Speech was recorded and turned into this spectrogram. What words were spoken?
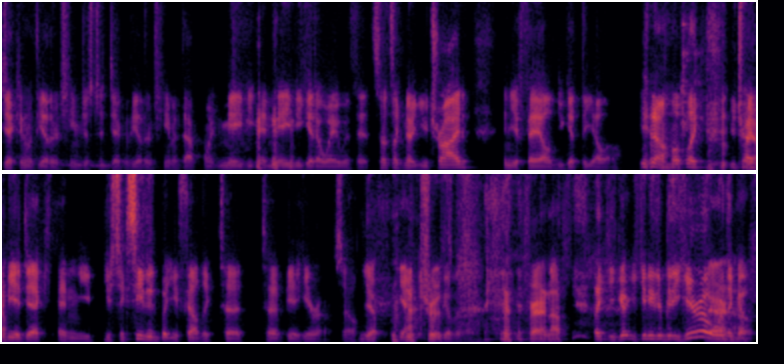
dicking with the other team just to dick with the other team at that point, maybe and maybe get away with it. So it's like, no, you tried and you failed, you get the yellow. You know, like you tried Yeah. to be a dick and you you succeeded, but you failed to to, to be a hero. So Yep. yeah, Truth. good with it. Fair enough. like you go, you can either be the hero Fair or the enough. goat.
